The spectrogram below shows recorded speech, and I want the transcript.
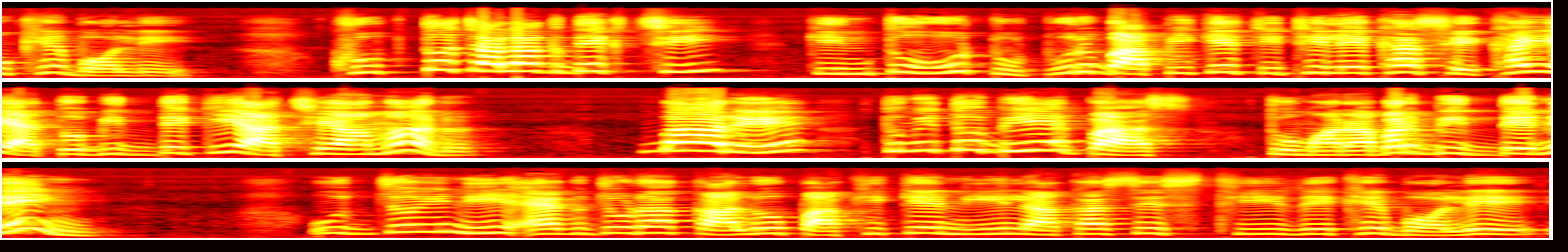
মুখে বলে, খুব তো চালাক দেখছি, কিন্তু টুটুর বাপিকে চিঠি লেখা শেখাই এত বিদ্যে কি আছে আমার? বারে, তুমি তো বিয়ে পাস তোমার আবার বিদ্যে নেই? উজ্জয়িনী একজোড়া কালো পাখিকে নীল আকাশে স্থির রেখে বলে,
